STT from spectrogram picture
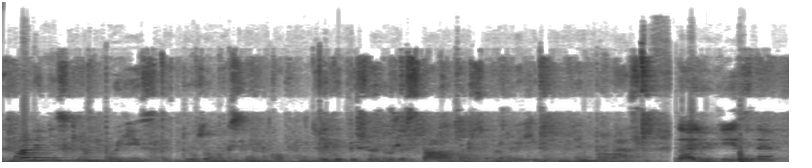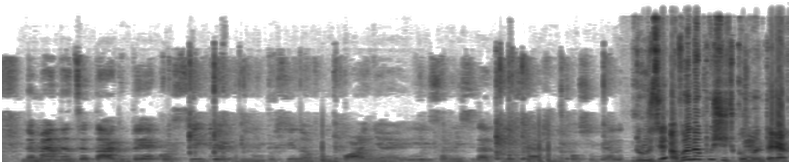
Нема мені з ким поїсти. За Максимко. Діти пішли дуже стало, сьогодні вихідний день провести. Даю їсти. Для мене це так дико, стільки ну, постійна компанія і самі сідати їсти аж не по собі. Друзі, а ви напишіть в коментарях,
